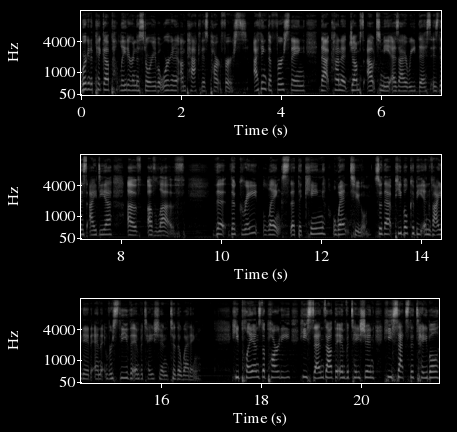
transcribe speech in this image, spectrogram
We're going to pick up later in the story, but we're going to unpack this part first. I think the first thing that kind of jumps out to me as I read this is this idea of, of love. The, the great lengths that the king went to so that people could be invited and receive the invitation to the wedding. He plans the party, he sends out the invitation, he sets the table.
